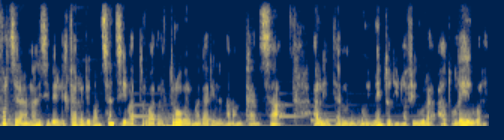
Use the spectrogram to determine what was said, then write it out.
Forse l'analisi per il caro dei consensi va trovata altrove, magari nella mancanza all'interno del movimento di una figura autorevole,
